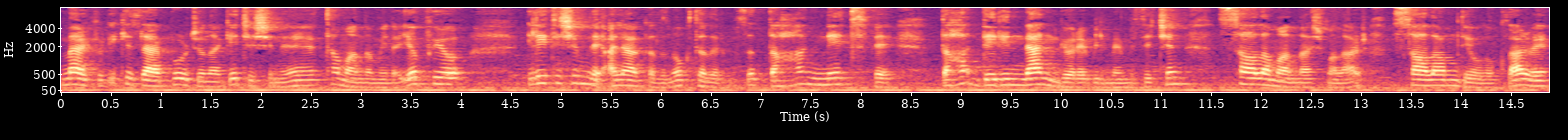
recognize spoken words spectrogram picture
Merkür İkizler Burcu'na geçişini tam anlamıyla yapıyor. İletişimle alakalı noktalarımızı daha net ve daha derinden görebilmemiz için sağlam anlaşmalar, sağlam diyaloglar ve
